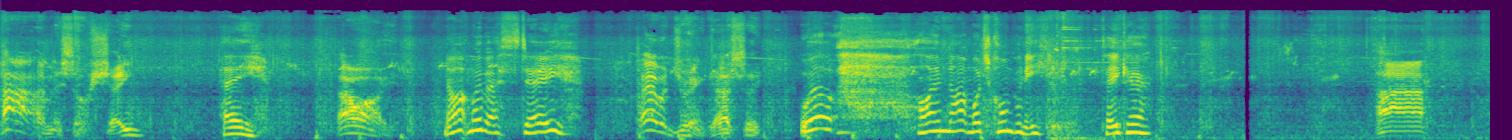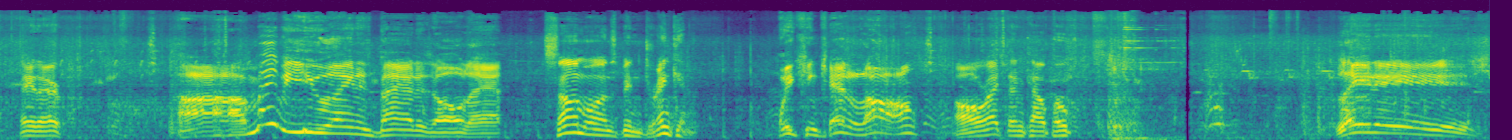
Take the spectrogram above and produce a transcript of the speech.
Hi, Miss O'Shea. Hey, How are you? not my best day. Have a drink, I say. Well, I'm not much company. Take care. Hi. Hey there. Ah, maybe you ain't as bad as all that. Someone's been drinking. We can get along. All right, then, cowpoke. Ladies,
